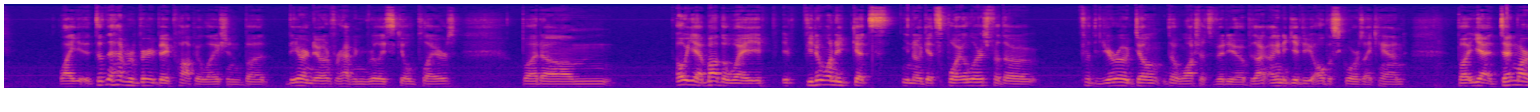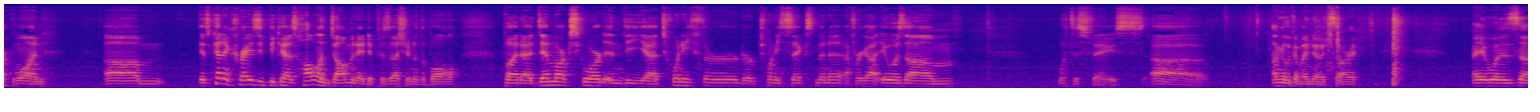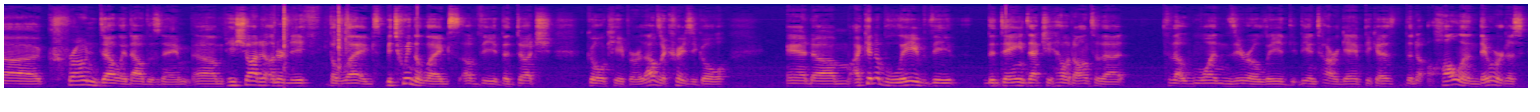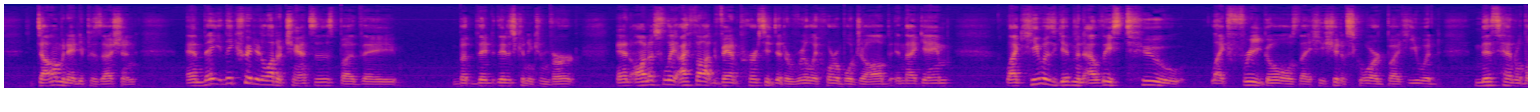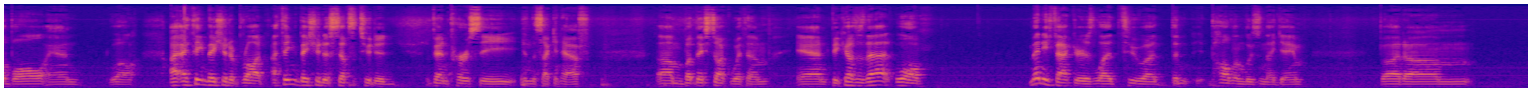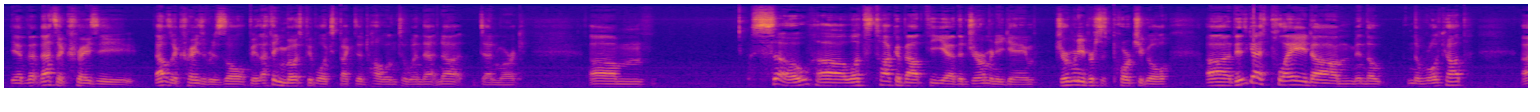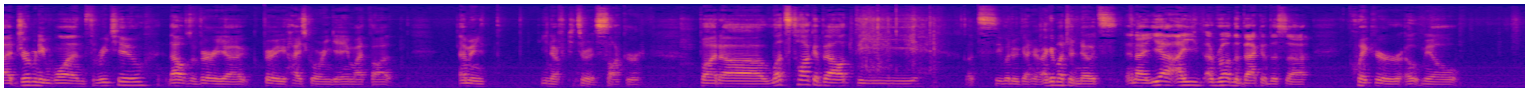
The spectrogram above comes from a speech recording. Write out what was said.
Like, it doesn't have a very big population, but they are known for having really skilled players. But, um, oh yeah, by the way, if, if you don't want to get, you know, get spoilers for the for the Euro, don't don't watch this video, because I'm going to give you all the scores I can. But yeah, Denmark won. Um, it's kind of crazy because Holland dominated possession of the ball, but uh, Denmark scored in the uh, 23rd or 26th minute. I forgot. It was um, what's his face? Uh, I'm gonna look at my notes. Sorry. It was uh, Krohn-Dehli, that was his name. Um, he shot it underneath the legs, between the legs of the, the Dutch goalkeeper. That was a crazy goal, and um, I couldn't believe the the Danes actually held on to that to that 1-0 lead the entire game because the Holland they were just dominating possession, and they, they created a lot of chances, but they but they, they just couldn't convert. And honestly, I thought Van Persie did a really horrible job in that game. Like he was given at least two like free goals that he should have scored, but he would mishandle the ball and well, I, I think they should have brought. I think they should have substituted Van Persie in the second half, um, but they stuck with him, and because of that, well, many factors led to uh, the Holland losing that game. But um, yeah, that, that's a crazy. That was a crazy result because I think most people expected Holland to win that, not Denmark. Um, so uh, let's talk about the uh, the Germany game. Germany versus Portugal. Uh, these guys played um, in the in the World Cup. Uh, Germany won three two. That was a very uh, very high scoring game. I thought. I mean, you know, consider it soccer. But let's talk about the let's see what do we got here. I got a bunch of notes, and I yeah I, I wrote on the back of this uh, Quaker oatmeal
